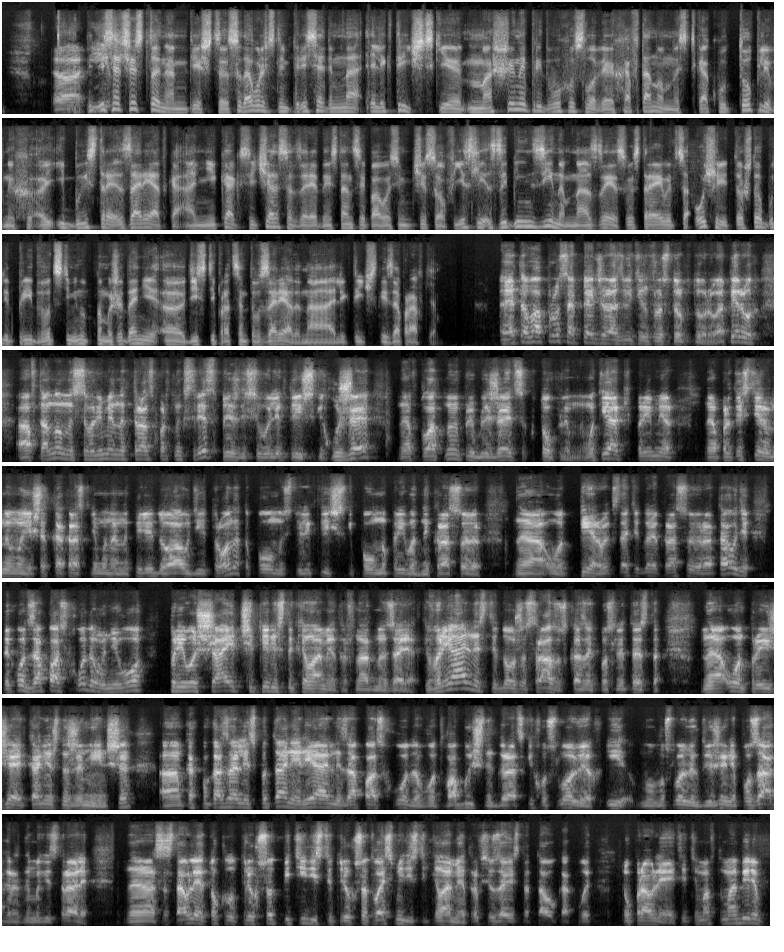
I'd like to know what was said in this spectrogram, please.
56-й а, нам пишется. С удовольствием пересядем на электрические машины при двух условиях. Автономность, как у топливных, э, и быстрая зарядка, а не как сейчас от зарядной станции по 8 часов. Если за бензином на АЗС выстраивается очередь, то что будет при 20-минутном ожидании 10% э, заряда на электрической заправке? Это вопрос, опять же, развития инфраструктуры. Во-первых, автономность современных транспортных средств, прежде всего электрических, уже э, вплотную приближается к топливным. Вот яркий пример, э, протестированный мы, сейчас как раз к нему, наверное, перейду, Audi e-tron, это полностью электрический полноприводный кроссовер, э, вот первый, кстати говоря, кроссовер от Audi. Так вот, запас хода у него превышает 400 километров на одной зарядке. В реальности, должен сразу сказать после теста, э, он проезжает, конечно же, меньше. А, как показали испытания, реальный запас хода вот в обычных городских условиях и в условиях движения по загородной магистрали э, составляет около 350-380 километров. Все зависит от того, как вы управляете этим автомобилем.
